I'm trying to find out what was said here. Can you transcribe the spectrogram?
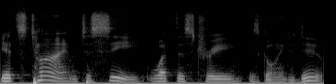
It's time to see what this tree is going to do.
